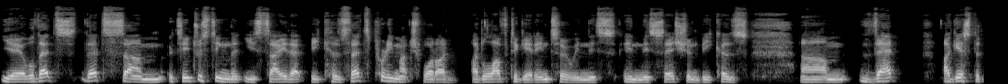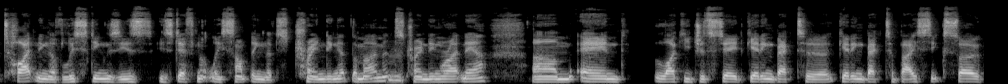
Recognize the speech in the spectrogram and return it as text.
Yeah, well, that's that's um, it's interesting that you say that because that's pretty much what I'd I'd love to get into in this in this session because um, that I guess the tightening of listings is is definitely something that's trending at the moment. Mm. It's trending right now, um, and like you just said, getting back to getting back to basics. So,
